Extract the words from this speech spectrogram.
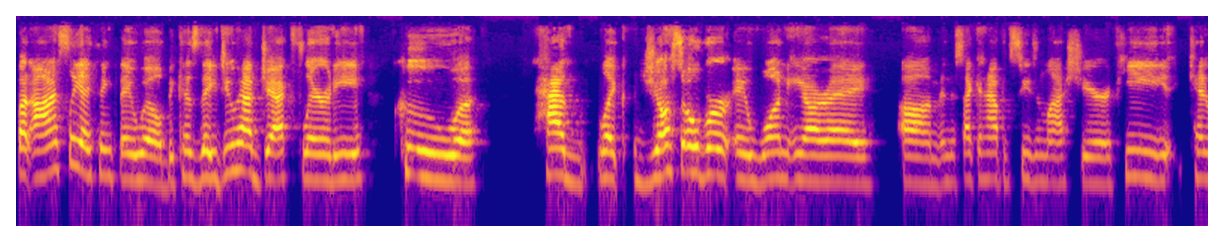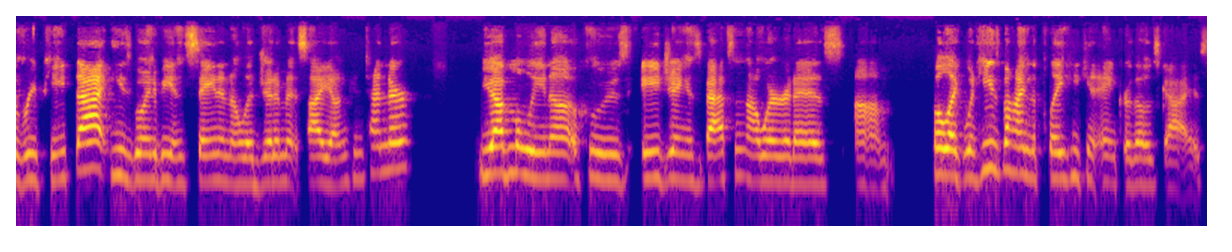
But honestly, I think they will because they do have Jack Flaherty, who had like just over a one ERA um, in the second half of the season last year. If he can repeat that, he's going to be insane and a legitimate Cy Young contender. You have Molina, who's aging, his bat's not where it is. Um, but like when he's behind the plate, he can anchor those guys.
